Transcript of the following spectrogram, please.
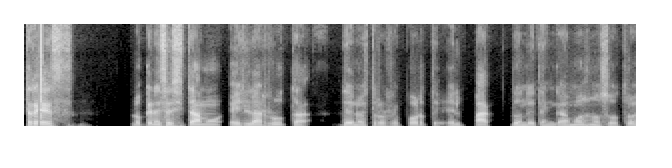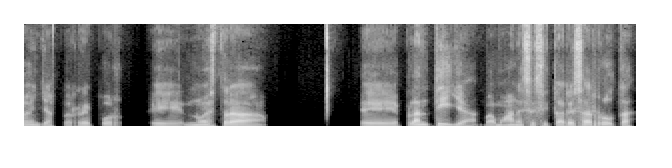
Tres, lo que necesitamos es la ruta de nuestro reporte, el pack, donde tengamos nosotros en Jasper Report eh, nuestra eh, plantilla. Vamos a necesitar esa ruta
